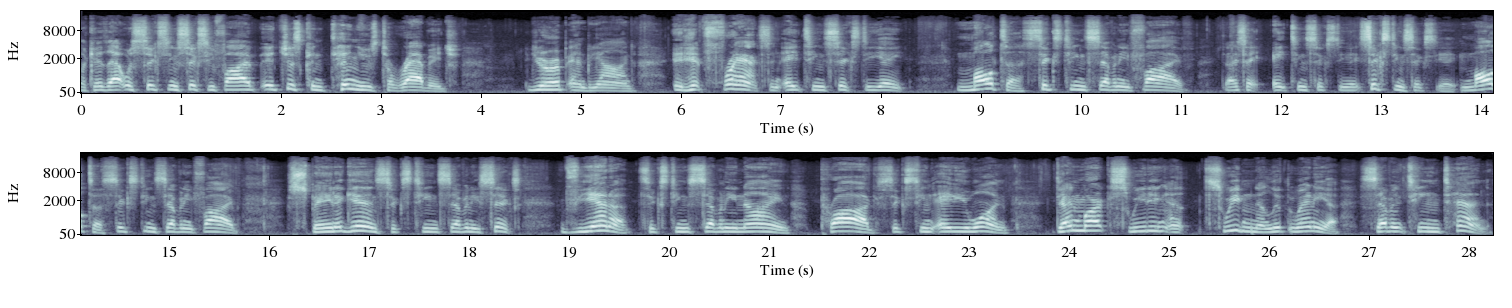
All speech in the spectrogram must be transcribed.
Okay, that was 1665. It just continues to ravage Europe and beyond. It hit France in 1868, Malta 1675. Did I say 1868? 1668. Malta 1675. Spain again 1676. Vienna 1679. Prague 1681. Denmark, Sweden, and, Sweden and Lithuania 1710.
